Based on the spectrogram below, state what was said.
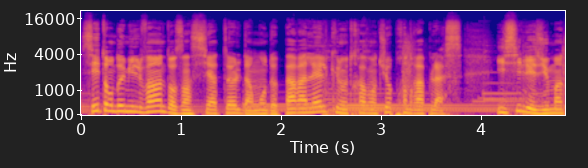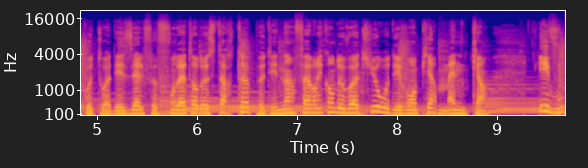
C'est en 2020, dans un Seattle d'un monde parallèle, que notre aventure prendra place. Ici, les humains côtoient des elfes fondateurs de start-up, des nains fabricants de voitures ou des vampires mannequins. Et vous,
